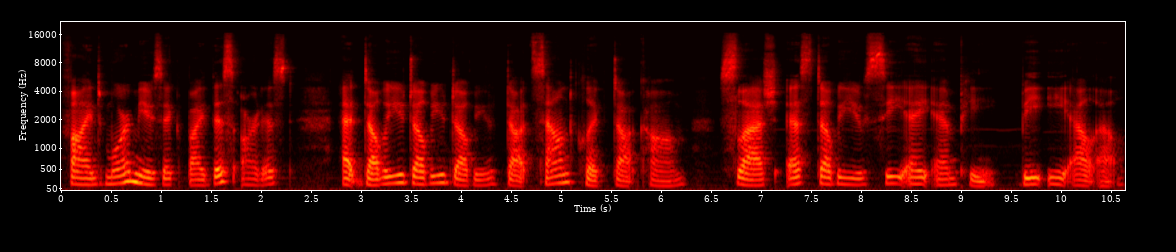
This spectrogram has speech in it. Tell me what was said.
Find more music by this artist at www.soundclick.com slash swcampbell.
